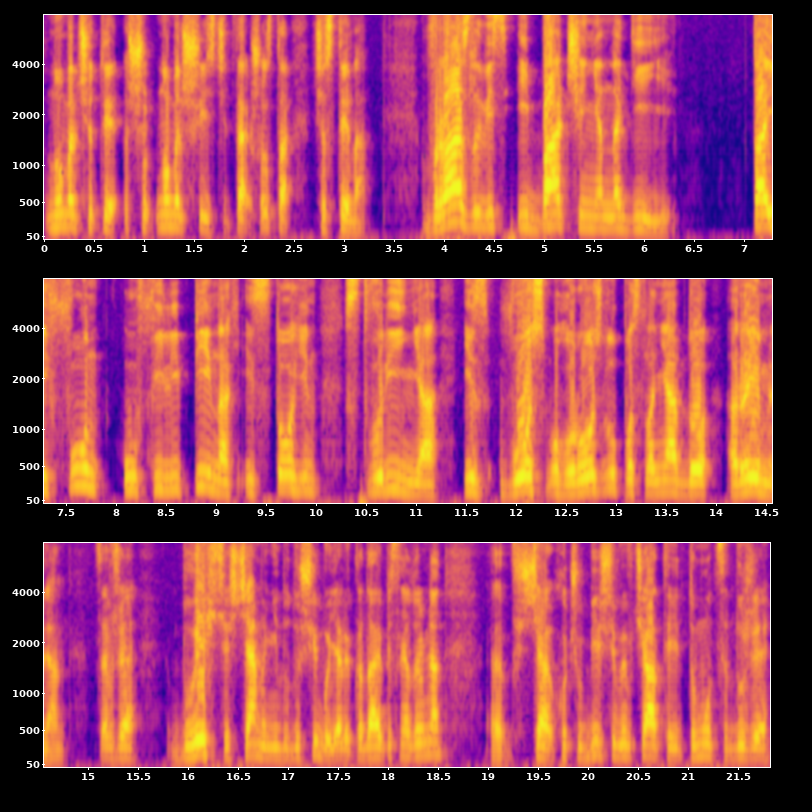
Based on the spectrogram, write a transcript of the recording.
Номер, 4, номер 6, 4, 6 частина. Вразливість і бачення надії. Тайфун у Філіппінах із стогін створіння із восьмого розділу послання до римлян. Це вже ближче ще мені до душі, бо я викладаю післання до римлян. Е, Ще хочу більше вивчати, і тому це дуже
